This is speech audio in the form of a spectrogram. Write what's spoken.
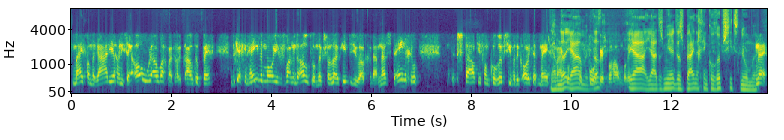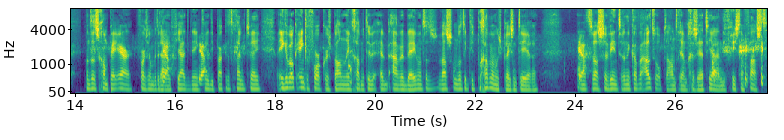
mij van de radio. En die zei, oh, oh wacht maar, toen had ik autopech. En toen kreeg ik een hele mooie vervangende auto, omdat ik zo'n leuk interview had gedaan. Nou, dat is het enige staaltje van corruptie wat ik ooit heb Ja, meegemaakt maar, dat- op ja, maar dat, voorkeursbehandeling. ja, ja dat, is meer, dat is bijna geen corruptie te noemen. Nee. Want dat is gewoon PR voor zo'n bedrijf. Ja, die denken, Ja. die pakken dat gelijk met twee. Ik heb ook één keer voorkeursbehandeling gehad met de eh, AWB. Want dat was omdat ik dit programma moest presenteren. En het was eh, winter en ik had mijn auto op de handrem gezet. Ja, en die vriest dan vast.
